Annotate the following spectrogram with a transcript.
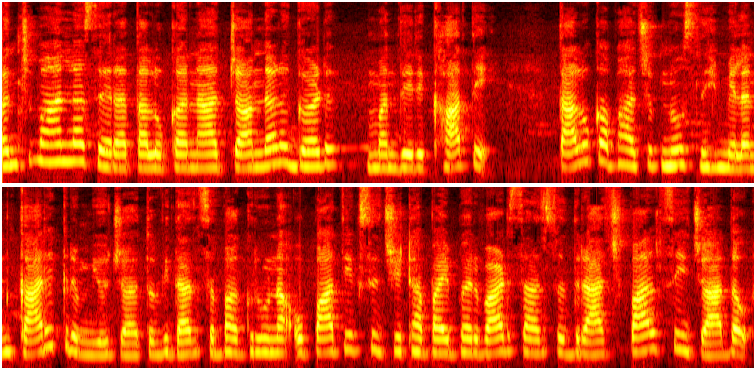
પંચમહાલના સેરા તાલુકાના ચાંદણગઢ મંદિર ખાતે તાલુકા ભાજપનો સ્નેહમિલન કાર્યક્રમ યોજાયો વિધાનસભા ગૃહના ઉપાધ્યક્ષ જેઠાભાઈ ભરવાડ, સાંસદ રાજપાલસિંહ જાદવ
